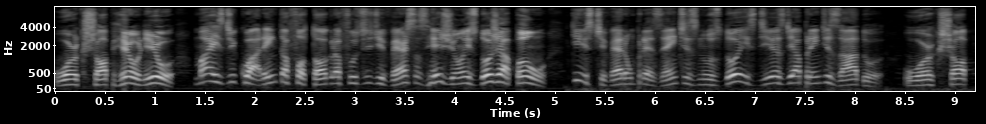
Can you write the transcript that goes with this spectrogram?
O workshop reuniu mais de 40 fotógrafos de diversas regiões do Japão que estiveram presentes nos dois dias de aprendizado. O workshop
